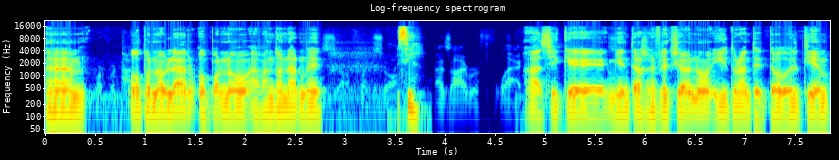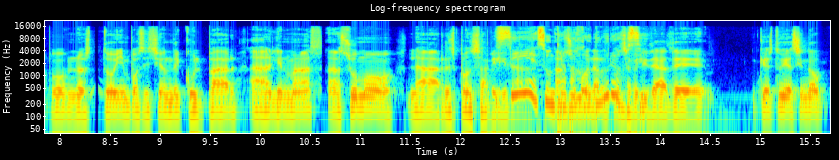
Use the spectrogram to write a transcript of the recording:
am, o por no hablar o por no abandonarme. Sí, Así que mientras reflexiono y durante todo el tiempo no estoy en posición de culpar a alguien más, asumo la responsabilidad. Sí, es un asumo trabajo la duro, responsabilidad de qué estoy haciendo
